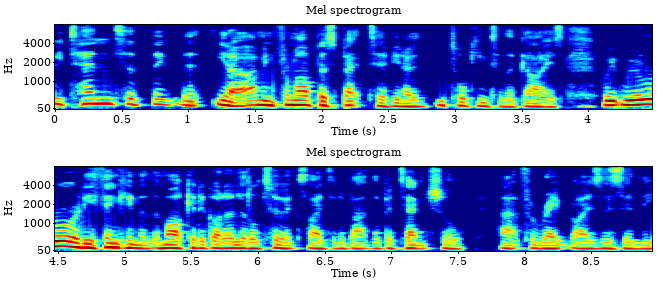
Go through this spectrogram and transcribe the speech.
we tend to think that, you know, I mean, from our perspective, you know, talking to the guys, we, we were already thinking that the market had got a little too excited about the potential uh, for rate rises in the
